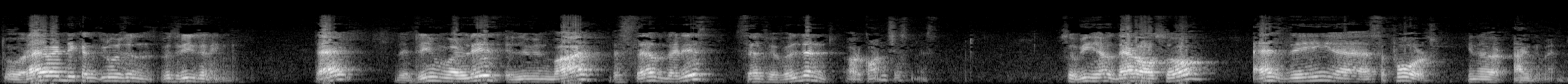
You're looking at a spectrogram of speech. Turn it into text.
to arrive at the conclusion with reasoning that the dream world is illumined by the self that is self-effulgent or consciousness. So we have that also as the uh, support in our argument.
